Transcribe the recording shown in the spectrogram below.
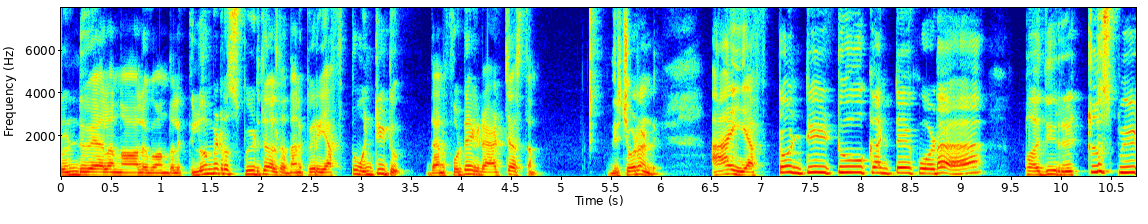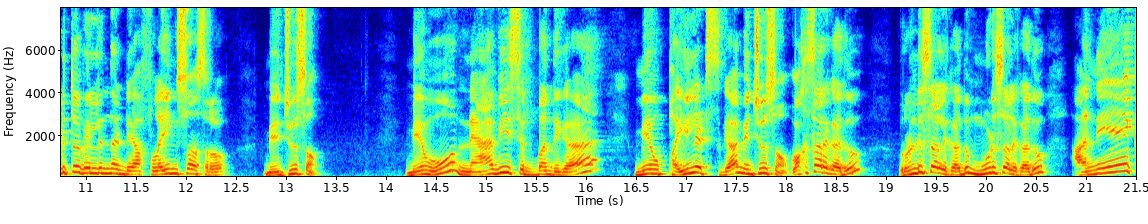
రెండు వేల నాలుగు వందల కిలోమీటర్ స్పీడ్తో వెళ్తుంది. దాని పేరు ఎఫ్ ట్వంటీ టూ. దాని ఫోటో ఇక్కడ యాడ్ చేస్తాను. మీరు చూడండి. ఆ ఎఫ్ ట్వంటీ టూ కంటే కూడా పది రెట్లు స్పీడ్తో వెళ్ళిందండి ఆ ఫ్లయింగ్ సాసర్ మేము చూసాం. మేము నేవీ సిబ్బందిగా మేము పైలట్స్గా మేము చూసాం. ఒకసారి కాదు రెండుసార్లు కాదు మూడుసార్లు కాదు అనేక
